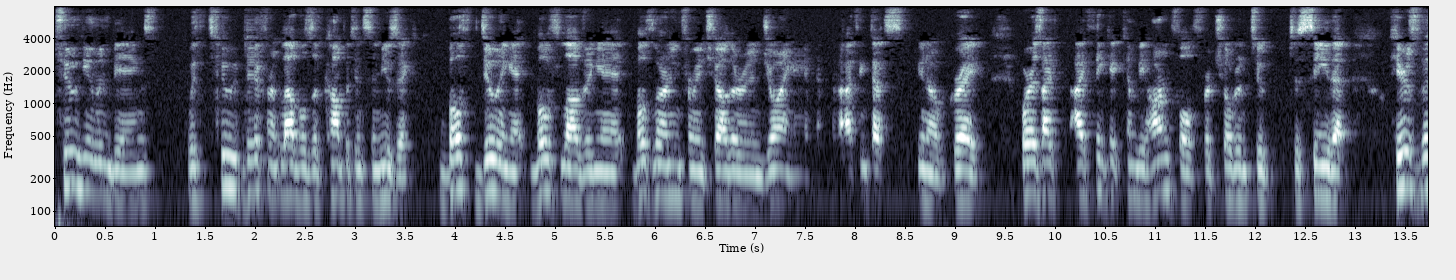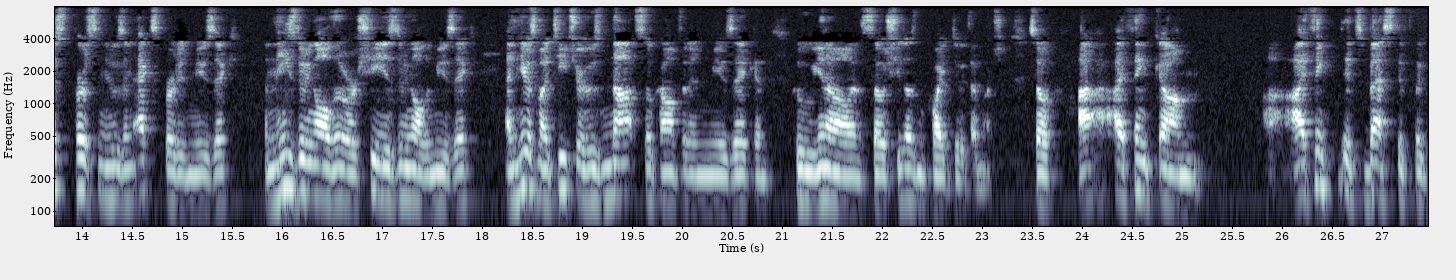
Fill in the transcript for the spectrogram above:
two human beings with two different levels of competence in music, both doing it, both loving it, both learning from each other and enjoying it. I think that's you know great. Whereas I, I think it can be harmful for children to to see that here's this person who's an expert in music and he's doing all the or she is doing all the music and here's my teacher who's not so confident in music and who you know and so she doesn't quite do it that much. So I, I think um, I think it's best if the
